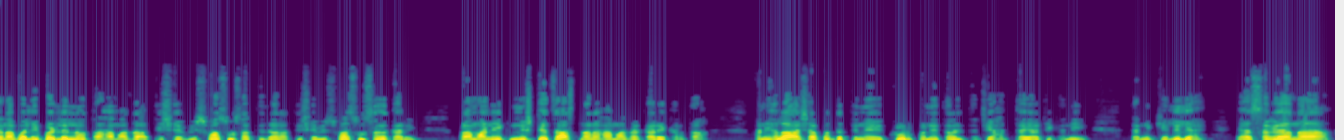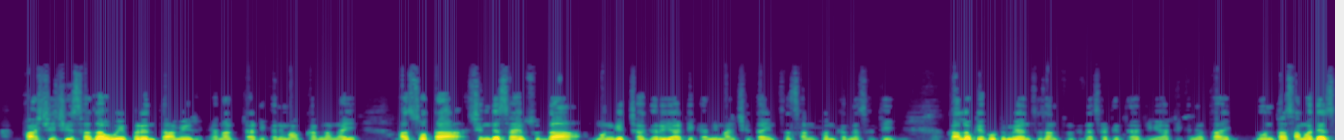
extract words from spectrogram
त्यांना बली पडलेला नव्हता. हा माझा अतिशय विश्वासू साथीदार अतिशय विश्वासू सहकारी प्रामाणिक निष्ठेचा असणारा हा माझा कार्यकर्ता आणि ह्याला अशा पद्धतीने क्रूरपणे त्याला त्याची हत्या या ठिकाणी त्यांनी केलेली आहे. या सगळ्यांना फाशीची सजा होईपर्यंत आम्ही यांना त्या ठिकाणी माफ करणार नाही. आज स्वतः शिंदेसाहेब सुद्धा मंगेशच्या घरी या ठिकाणी मानसीताईंचं सांत्वन करण्यासाठी कालोके कुटुंबियांचं सांत्वन करण्यासाठी त्या या ठिकाणी आता एक दोन तासामध्येच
